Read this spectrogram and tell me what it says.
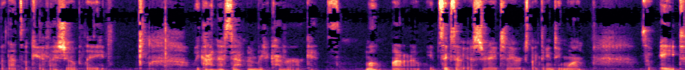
But that's okay if I show up late. We got enough staff member to cover our kids well, I don't know. Six out yesterday. Today we're expecting two more. So eight.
